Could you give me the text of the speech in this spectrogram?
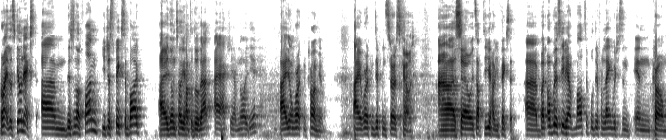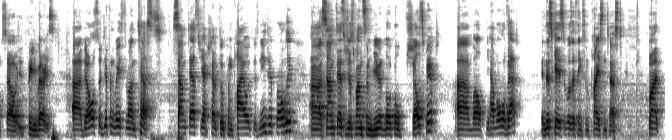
All right, let's go next. Um, this is not fun. You just fix a bug. I don't tell you how to do that. I actually have no idea. I don't work in Chromium. I work in different source code. Uh, so it's up to you how you fix it. Uh, but obviously, we have multiple different languages in, in Chrome, so it really varies. Uh, there are also different ways to run tests. Some tests you actually have to compile it with Ninja, probably. Uh, some tests you just run some weird local shell script. Uh, well, you have all of that. In this case, it was, I think, some Python test. But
